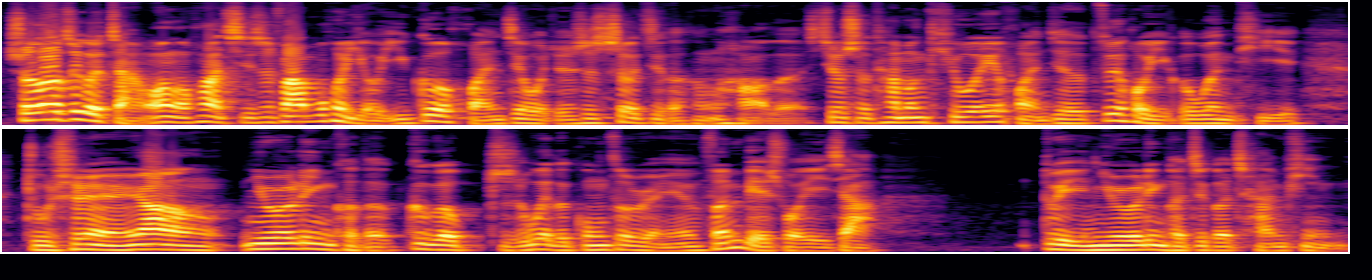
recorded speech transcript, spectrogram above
说到这个展望的话，其实发布会有一个环节，我觉得是设计的很好的，就是他们 Q&A 环节的最后一个问题，主持人让 Neuralink 的各个职位的工作人员分别说一下对 Neuralink 这个产品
